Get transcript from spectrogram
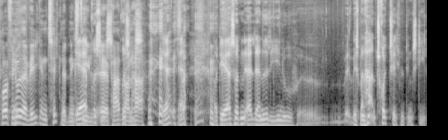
prøve at finde ud af, hvilken tilknytningsstil ja, præcis, partneren præcis. har. ja, ja, og det er sådan alt andet lige nu. Hvis man har en tryg tilknytningsstil,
